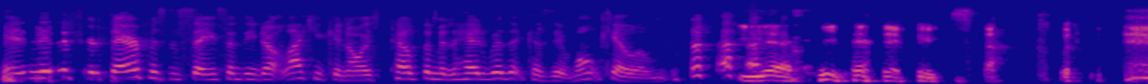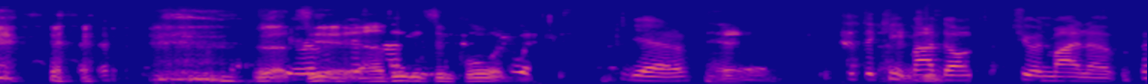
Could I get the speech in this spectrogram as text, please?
And then if your therapist is saying something you don't like, you can always pelt them in the head with it because it won't kill them. yeah, yeah, exactly. That's it. I think it's important. Yeah, Yeah. have to keep my dog chewing mine up.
